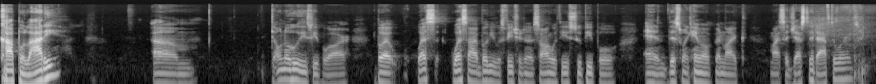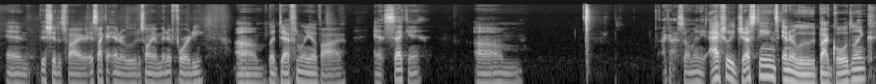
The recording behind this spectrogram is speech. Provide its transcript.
Capolati? Um, don't know who these people are, but West West Side Boogie was featured in a song with these two people, and this one came up in like my suggested afterwards, and this shit is fire. It's like an interlude. It's only a minute forty, um, but definitely a vibe. And second, um, I got so many. Actually, Justine's interlude by Goldlink,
